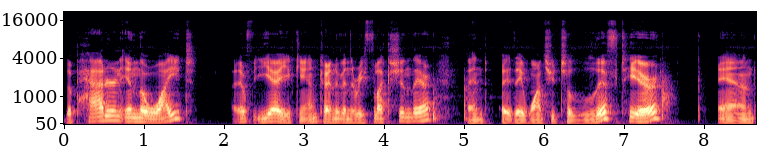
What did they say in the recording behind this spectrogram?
the pattern in the white? If, yeah, you can, kind of in the reflection there. And uh, they want you to lift here and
